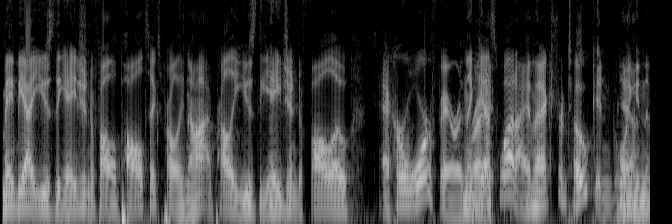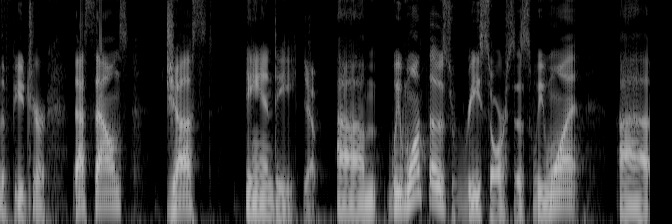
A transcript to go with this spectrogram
maybe I use the agent to follow politics. Probably not. I probably use the agent to follow tech or warfare. And then Right. guess what? I have an extra token going Yeah. into the future. That sounds just dandy Yep. um, we want those resources. We want, uh,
